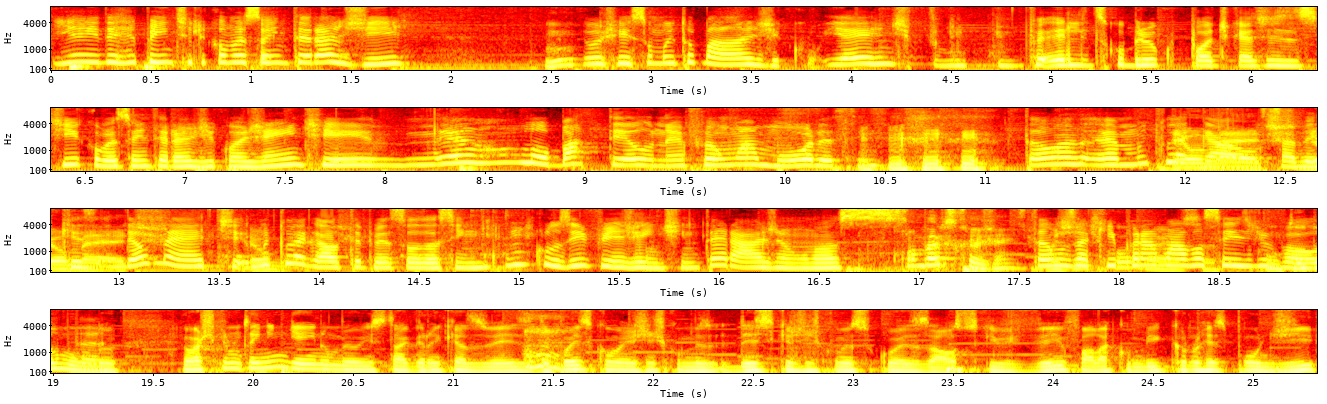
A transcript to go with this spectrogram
E aí, de repente, ele começou a interagir. Eu achei isso muito mágico. E aí a gente. Ele descobriu que o podcast existia, começou a interagir com a gente e né, rolou, bateu, né? Foi um amor, assim. Então é muito Deu legal match, saber deu que. match. Deu match. Deu muito match. legal ter pessoas assim. Inclusive, gente, interajam. Nós Conversa com a gente. estamos A gente aqui pra amar vocês de com volta. todo mundo. Eu acho que não tem ninguém no meu Instagram que às vezes, depois como a gente come... desde que a gente começou com o Exausto, que veio falar comigo que eu não respondi,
